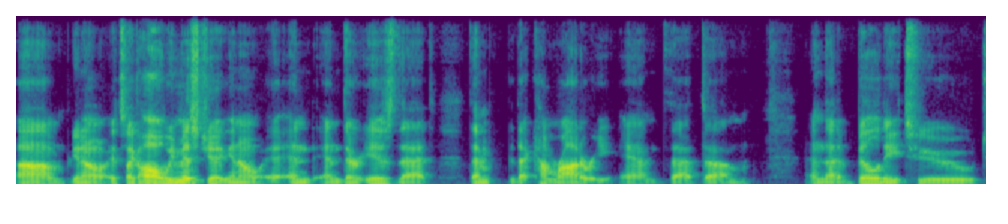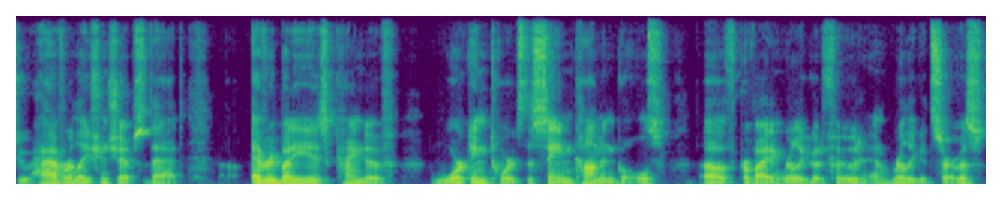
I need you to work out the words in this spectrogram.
um you know it's like oh we missed you you know and and there is that them that camaraderie and that um, and that ability to to have relationships that everybody is kind of working towards the same common goals of providing really good food and really good service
